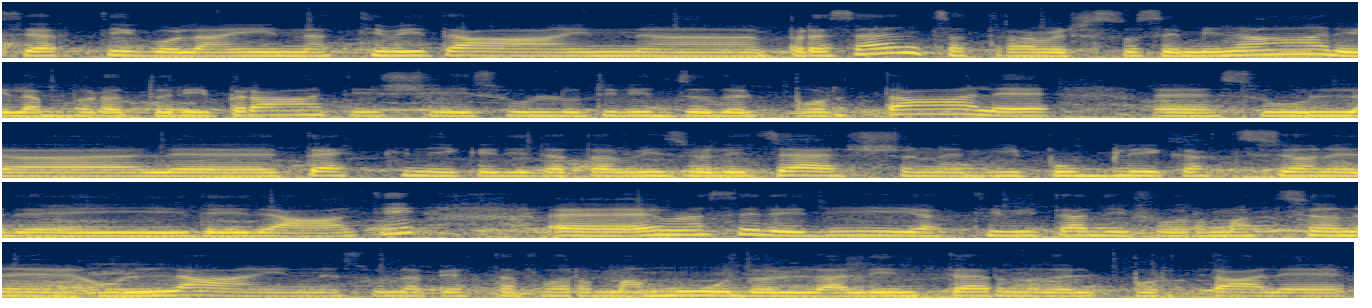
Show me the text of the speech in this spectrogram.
si articola in attività in presenza attraverso seminari, laboratori pratici, specifici sull'utilizzo del portale, eh, sulle tecniche di data visualization e di pubblicazione dei, dei dati eh, una serie di attività di formazione online sulla piattaforma Moodle all'interno del portale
